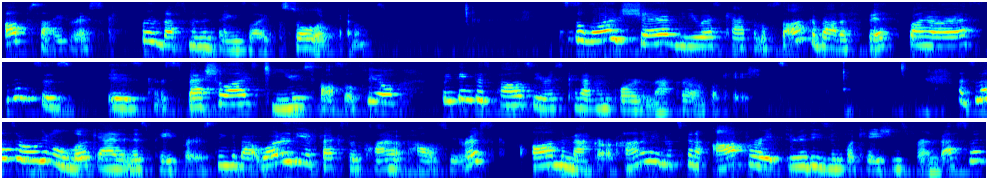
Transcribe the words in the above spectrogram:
upside risk for investment in things like solar panels. It's a large share of the US capital stock, about a fifth by our estimates, is, is kind of specialized to use fossil fuel. We think this policy risk could have important macro implications. And so that's what we're going to look at in this paper is think about what are the effects of climate policy risk on the macroeconomy that's going to operate through these implications for investment.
